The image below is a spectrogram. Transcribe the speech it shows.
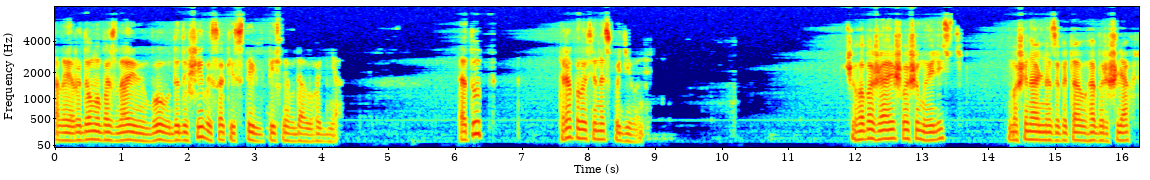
але родому Базлаю був до душі високий стиль після вдалого дня. Та тут трапилося несподіване. Чого бажаєш, ваша милість? Машинально запитав Габершлях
